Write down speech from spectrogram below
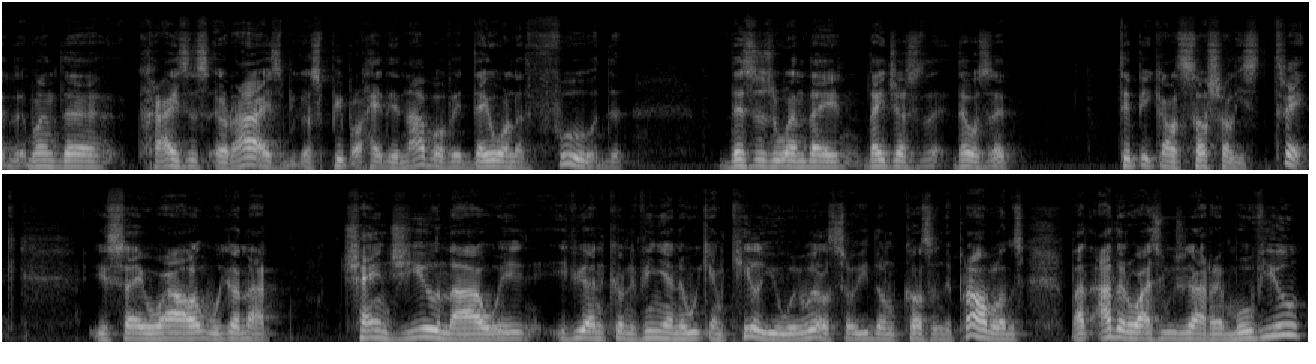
uh, when the crisis arises because people had enough of it. They wanted food. This is when they they just there was a typical socialist trick. You say, well, we're gonna change you now. We, if you're inconvenient, we can kill you. We will, so you don't cause any problems. But otherwise, we're gonna remove you,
